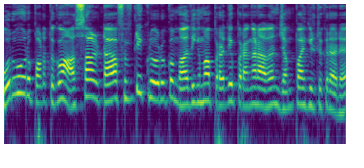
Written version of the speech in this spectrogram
ஒரு ஒரு படத்துக்கும் அசால்ட்டாக ஃபிஃப்டி க்ரோருக்கும் அதிகமாக பிரதீப் ரங்கநாதன் ஜம்ப் ஆகிட்டு இருக்கிறாரு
